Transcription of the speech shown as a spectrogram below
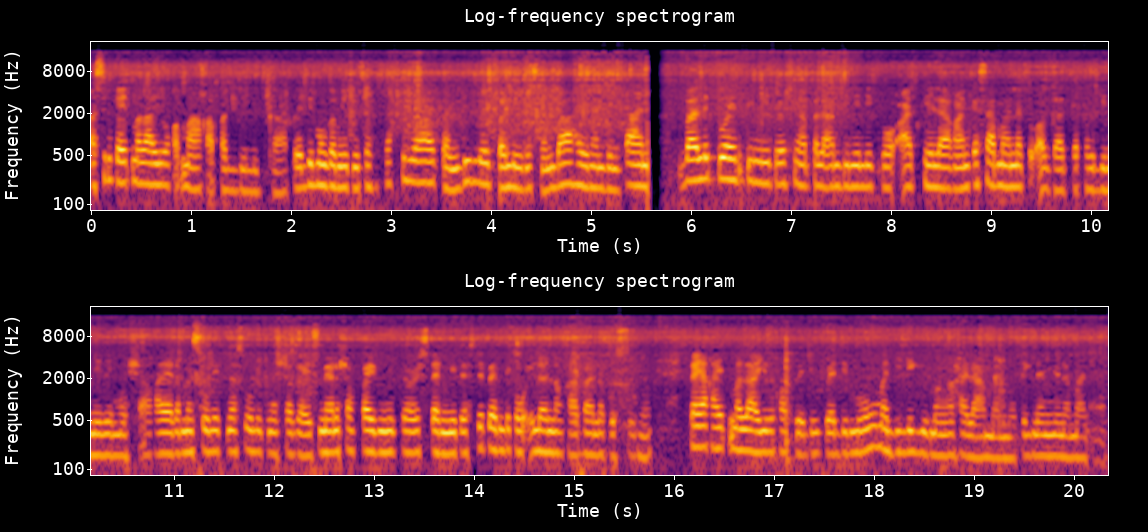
As in, kahit malayo ka, makakapagdilig ka. Pwede mong gamitin sa sasakyan, pandilig, panlinis ng bahay, ng bintana. Balik 20 meters nga pala ang binili ko at kailangan kasama na to agad kapag binili mo siya. Kaya naman sulit na sulit na siya guys. Meron siyang 5 meters, 10 meters. Depende kung ilan lang kaba na gusto nyo. Kaya kahit malayo ka, pwede, pwede mong madilig yung mga halaman mo. Tignan nyo naman. Oh.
